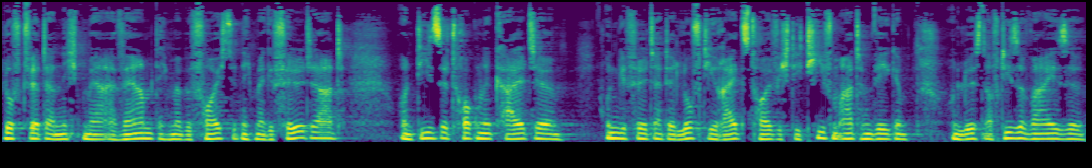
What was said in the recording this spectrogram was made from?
Luft wird dann nicht mehr erwärmt, nicht mehr befeuchtet, nicht mehr gefiltert. Und diese trockene, kalte, ungefilterte Luft, die reizt häufig die tiefen Atemwege und löst auf diese Weise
